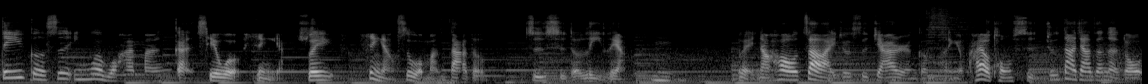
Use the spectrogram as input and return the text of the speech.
第一个是因为我还蛮感谢我有信仰，所以信仰是我蛮大的支持的力量。嗯，对，然后再来就是家人跟朋友，还有同事，就是大家真的都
